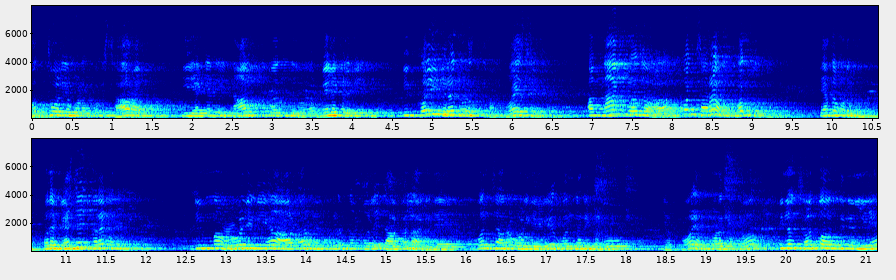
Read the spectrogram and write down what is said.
ಹತ್ತು ಹೋಳಿಗೆ ಮಾಡಕ್ಕೆ ಹೋಗಿ ಸಾವಿರ ಈ ಯಾಕೆಂದ್ರೆ ನಾಲ್ಕು ಒಂದು ಮೇಲೆ ಕೆಳಗೆ ಈ ಕೈ ಇರೋದು ನೋಡುತ್ತೆ ನಮ್ಮ ವಯಸ್ಸು ಆ ನಾಲ್ಕು ಒಂದು ಒಂದು ಒಂದು. ಬಂದು ಎಂತ ಮಾಡೋದು? ಅದೇ ಮೆಸೇಜ್ ಬಂದಿದೆ. ನಿಮ್ಮ ಹೋಳಿಗೆಯ ಆರ್ಡರ್ ರೆಫರೆನ್ಸ್ ನಮ್ಮಲ್ಲಿ ದಾಖಲಾಗಿದೆ. ಒಂದು ಸಾವಿರ ಹೋಳಿಗೆಗೆ ವಂದನೆಗಳು. ಯಪ್ಪೋ ಎಂತ ಮಾಡಬೇಕು ಇನ್ನೊಂದು ಸ್ವಲ್ಪ ಹೊತ್ತಿನಲ್ಲಿಯೇ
